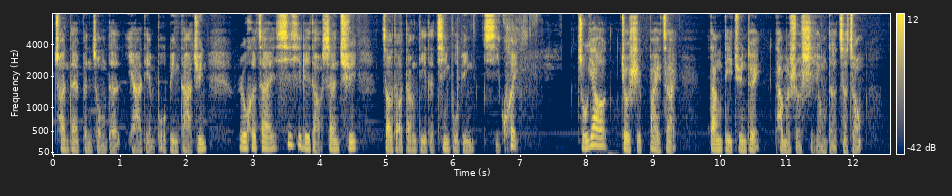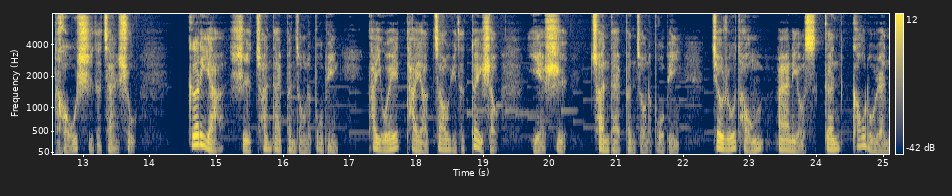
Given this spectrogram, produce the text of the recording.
穿戴笨重的雅典步兵大军如何在西西里岛山区遭到当地的轻步兵击溃。主要就是败在当地军队他们所使用的这种投石的战术。歌利亚是穿戴笨重的步兵，他以为他要遭遇的对手也是穿戴笨重的步兵，就如同 Manius 跟高卢人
